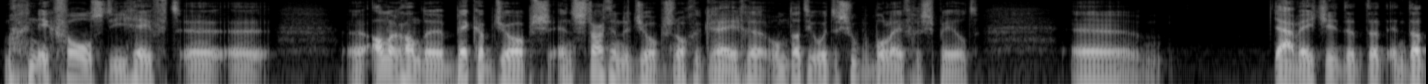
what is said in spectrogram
Maar Nick Foles die heeft eh, eh, allerhande backup jobs en startende jobs nog gekregen. Omdat hij ooit de Super Bowl heeft gespeeld. Ehm, ja, weet je, dat, dat, en dat,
